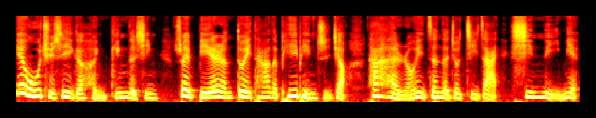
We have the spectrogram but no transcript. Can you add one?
因为舞曲是一个很精的星，所以别人对他的批评指教，他很容易真的就记在心里面，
